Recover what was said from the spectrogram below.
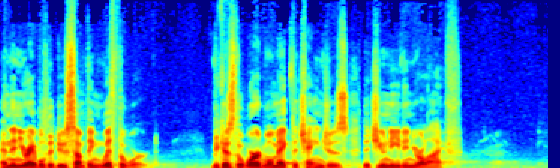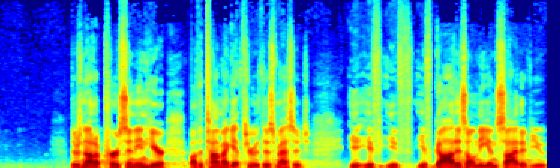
and then you're able to do something with the word. Because the word will make the changes that you need in your life. There's not a person in here, by the time I get through with this message, if, if, if God is on the inside of you,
